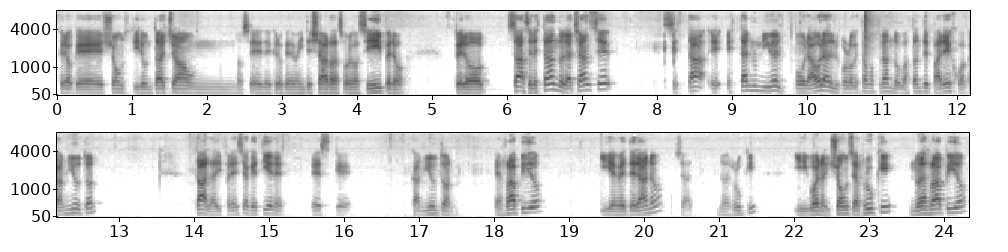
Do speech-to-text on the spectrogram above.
Creo que Jones tiró un touchdown, no sé, de, creo que de 20 yardas o algo así, pero, pero, ¿sabes? Se le está dando la chance. Se está, eh, está en un nivel, por ahora, por lo que está mostrando, bastante parejo a Cam Newton. Está, la diferencia que tiene es que Cam Newton es rápido y es veterano, o sea, no es rookie. Y bueno, y Jones es rookie, no es rápido.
